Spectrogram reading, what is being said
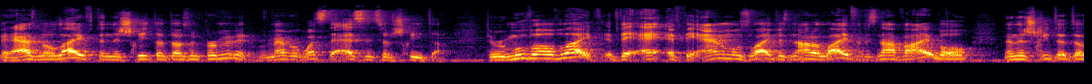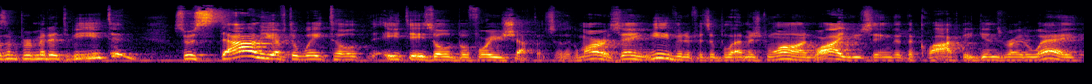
If it has no life, then the shechita doesn't permit it. Remember, what's the essence of shechita? The removal of life. If the, if the animal's life is not a life, if it's not viable, then the shechita doesn't permit it to be eaten. So stam, you have to wait till eight days old before you shechit. So the Gemara is saying, even if it's a blemished one, why are you saying that the clock begins right away?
